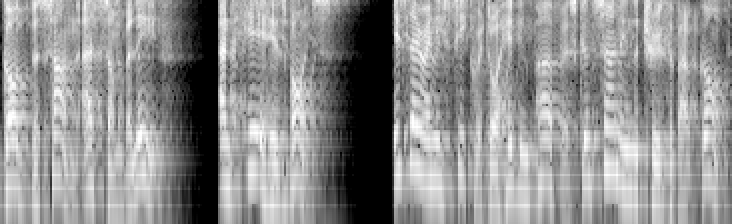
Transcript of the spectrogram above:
God the Son, as some believe, and hear his voice? Is there any secret or hidden purpose concerning the truth about God?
